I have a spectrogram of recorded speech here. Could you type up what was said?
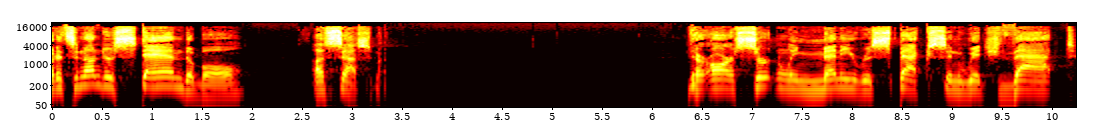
But it's an understandable assessment. There are certainly many respects in which that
